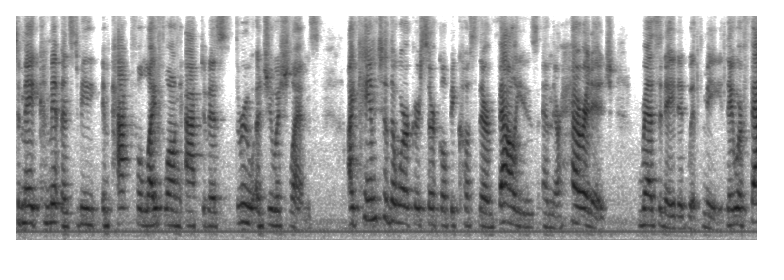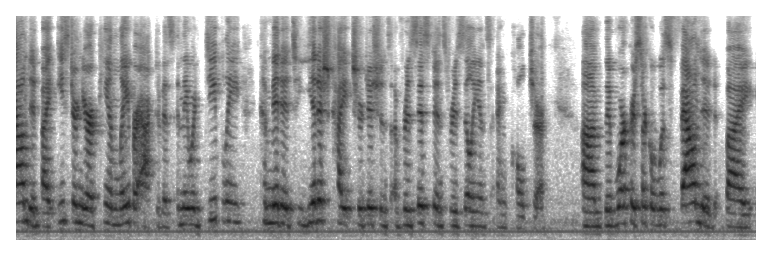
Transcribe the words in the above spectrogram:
to make commitments to be impactful, lifelong activists through a Jewish lens. I came to the Workers' Circle because their values and their heritage resonated with me. They were founded by Eastern European labor activists, and they were deeply committed to Yiddishkeit traditions of resistance, resilience, and culture. Um, the Workers' Circle was founded by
